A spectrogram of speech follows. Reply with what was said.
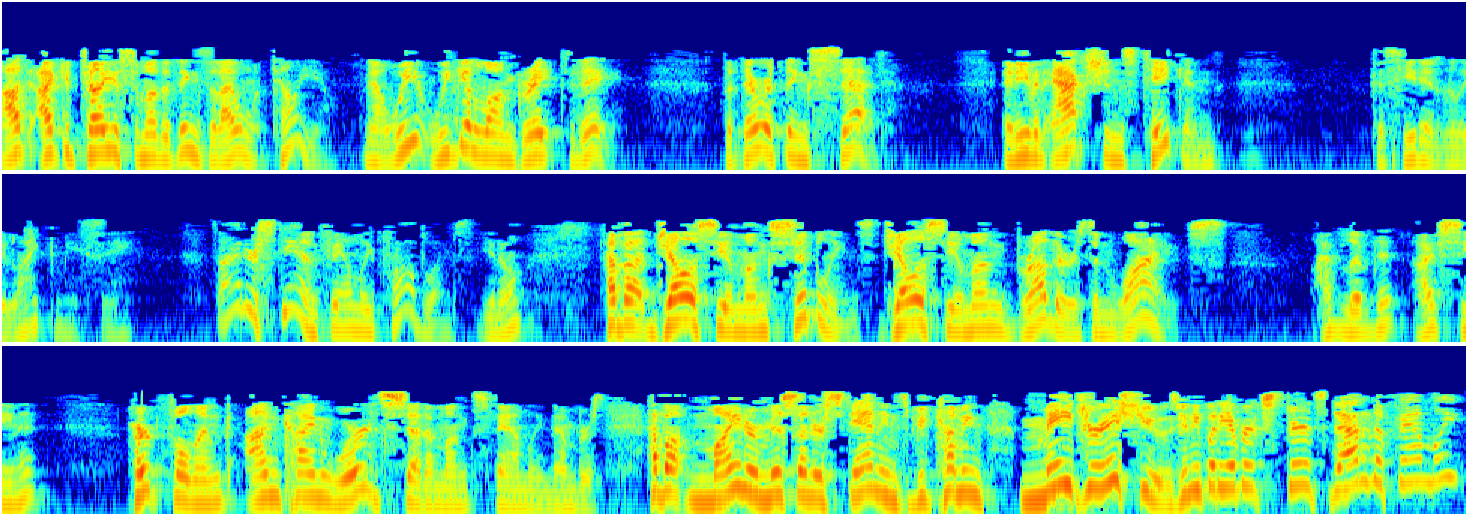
I, I could tell you some other things that I won't tell you. Now, we, we get along great today, but there were things said and even actions taken because he didn't really like me, see? So I understand family problems, you know? How about jealousy among siblings, jealousy among brothers and wives? I've lived it, I've seen it. Hurtful and unkind words said amongst family members. How about minor misunderstandings becoming major issues? Anybody ever experienced that in a family?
